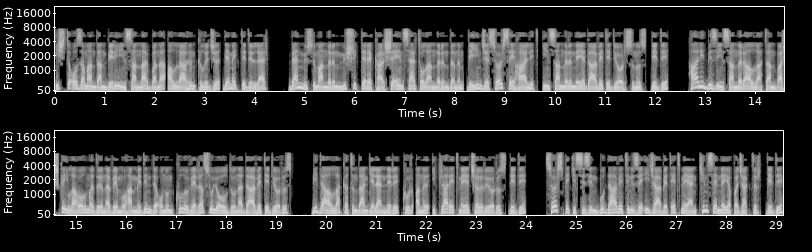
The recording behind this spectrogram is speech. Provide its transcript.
İşte o zamandan beri insanlar bana, Allah'ın kılıcı, demektedirler. Ben Müslümanların müşriklere karşı en sert olanlarındanım, deyince Sörsey Halit, insanları neye davet ediyorsunuz, dedi. Halid biz insanları Allah'tan başka ilah olmadığına ve Muhammed'in de onun kulu ve Resulü olduğuna davet ediyoruz, bir de Allah katından gelenleri, Kur'an'ı, ikrar etmeye çağırıyoruz, dedi. Söz peki sizin bu davetinize icabet etmeyen kimse ne yapacaktır, dedi.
